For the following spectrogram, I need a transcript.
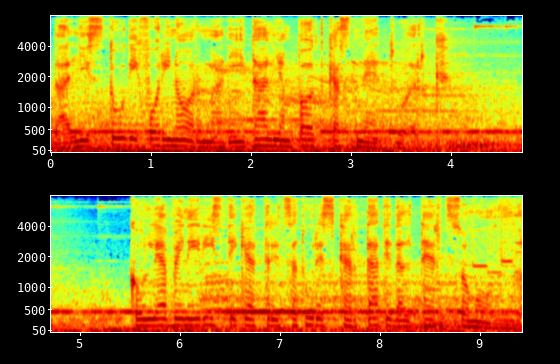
Dagli studi fuori norma di Italian Podcast Network. Con le avveniristiche attrezzature scartate dal terzo mondo.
